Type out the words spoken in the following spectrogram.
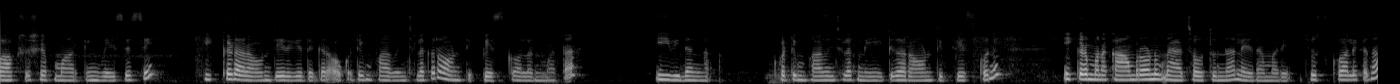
బాక్స్ షేప్ మార్కింగ్ వేసేసి ఇక్కడ రౌండ్ తిరిగే దగ్గర ఒకటి పావించులకు రౌండ్ తిప్పేసుకోవాలన్నమాట. ఈ విధంగా ఒకటి పావించులకు నీట్గా రౌండ్ తిప్పేసుకొని ఇక్కడ మనకు కామ్రౌండ్ మ్యాచ్ అవుతుందా లేదా మరి చూసుకోవాలి కదా.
